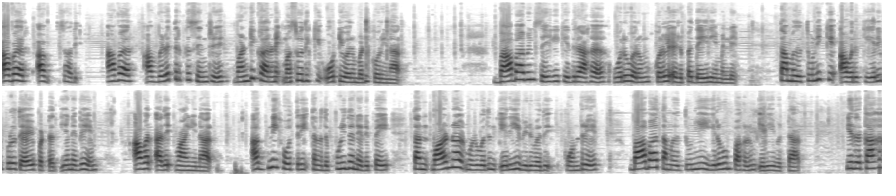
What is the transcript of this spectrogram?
அவர் அவ் சாரி அவர் அவ்விடத்திற்கு சென்று வண்டிக்காரனை மசூதிக்கு ஓட்டி வரும்படி கூறினார். பாபாவின் செய்கைக்கு எதிராக ஒருவரும் குரல் எழுப்ப தைரியமில்லை. தமது துணிக்கு அவருக்கு எரிபொருள் தேவைப்பட்டது. எனவே அவர் அதை வாங்கினார். அக்னிஹோத்ரி தனது புனித நெருப்பை தன் வாழ்நாள் முழுவதும் எரிய விடுவது போன்றே பாபா தமது துணியை இரவும் பகலும் எரியவிட்டார் இதற்காக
